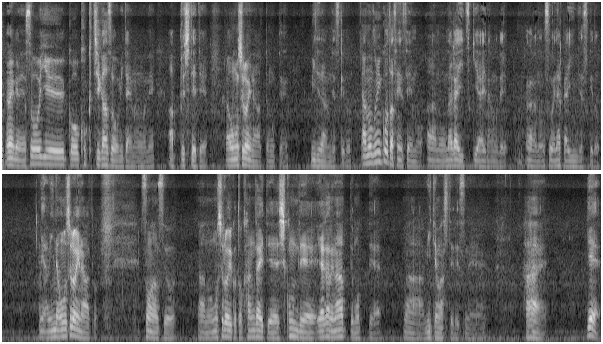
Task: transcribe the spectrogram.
なんかね、そういうこう告知画像みたいなのをね、アップしてて、あ面白いなって思ってね、見てたんですけど、あの、のぞみこうた先生も、あの、長い付き合いなので、あの、すごい仲いいんですけど、いや、みんな面白いなと。そうなんですよ。あの、面白いこと考えて仕込んでやがるなって思って、まあ、見てましてですね。はい。で、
